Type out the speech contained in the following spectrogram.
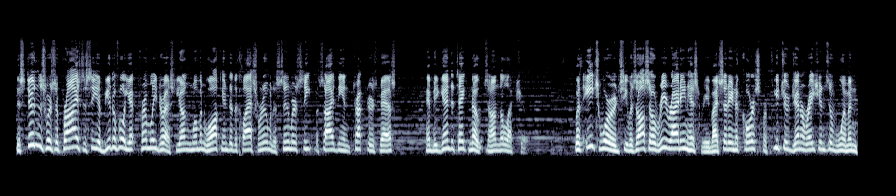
The students were surprised to see a beautiful yet primly dressed young woman walk into the classroom and assume her seat beside the instructor's desk and begin to take notes on the lecture. With each word, she was also rewriting history by setting a course for future generations of women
